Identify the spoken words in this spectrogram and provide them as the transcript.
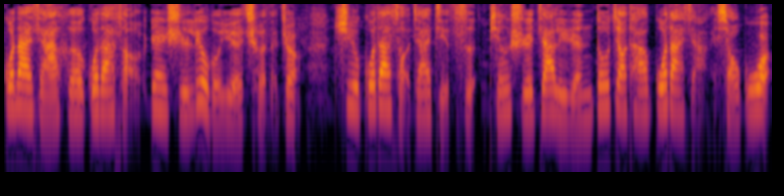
郭大侠和郭大嫂认识六个月扯的证，去郭大嫂家几次，平时家里人都叫他郭大侠、小郭。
